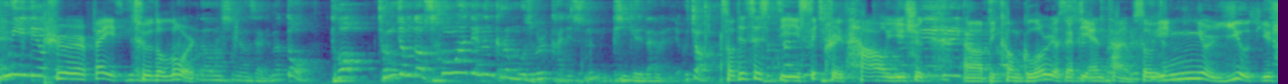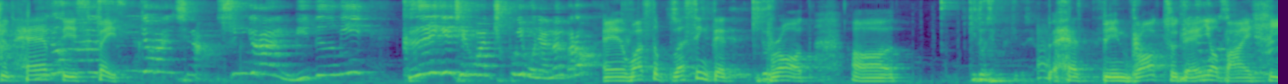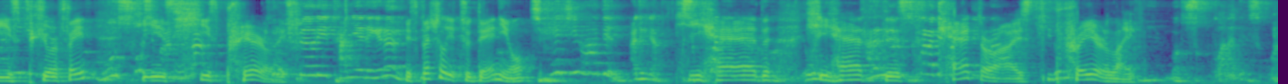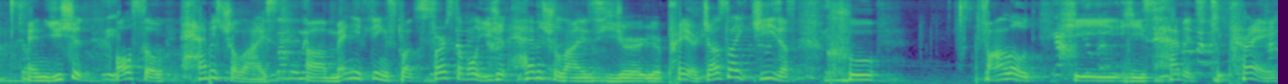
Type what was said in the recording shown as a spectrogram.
pure faith to the Lord. So this is the secret how you should uh, become glorious at the end time. So in your youth, you should have this faith. And what's the blessing that brought uh, has been brought to Daniel by his pure faith is his prayer life. Especially to Daniel, he had he had this characterized prayer life. And you should also habitualize uh, many things, but first of all, you should habitualize your, your prayer, just like Jesus, who followed he, his habits to pray.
